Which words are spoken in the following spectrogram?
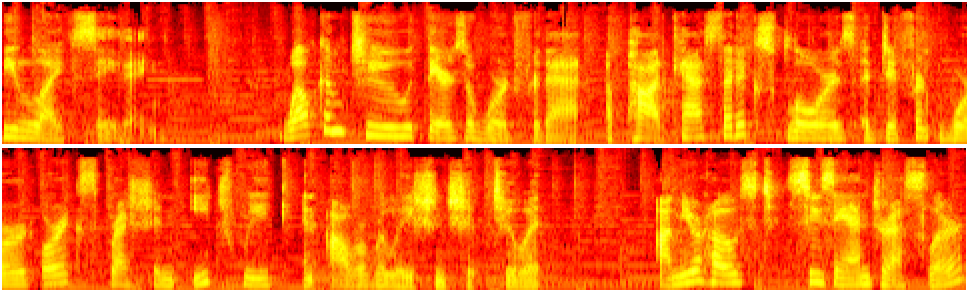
be life saving. Welcome to There's a Word for That, a podcast that explores a different word or expression each week and our relationship to it. I'm your host, Suzanne Dressler,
